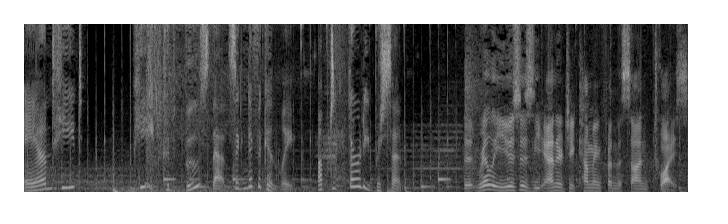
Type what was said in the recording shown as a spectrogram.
and heat, PETE could boost that significantly, up to 30%. It really uses the energy coming from the sun twice.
